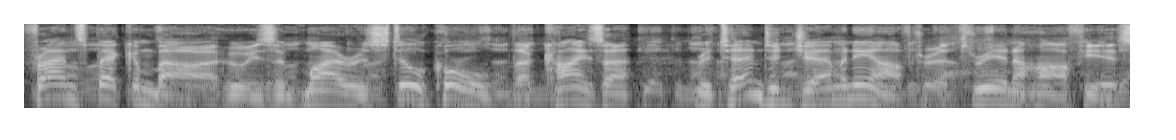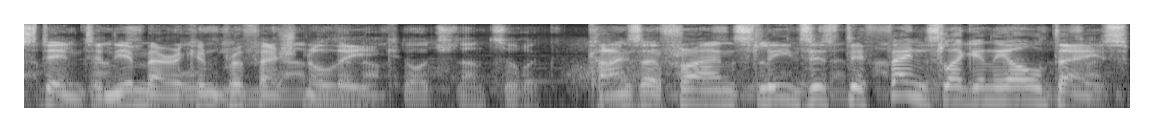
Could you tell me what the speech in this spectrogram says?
Franz Beckenbauer, who his admirers still call the Kaiser, returned to Germany after a three and a half year stint in the American Professional League. Kaiser Franz leads his defense like in the old days.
